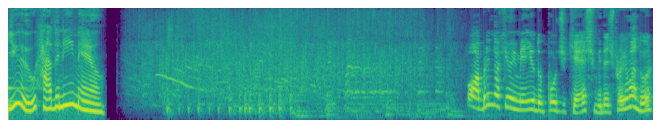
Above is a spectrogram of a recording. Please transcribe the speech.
You have an email. Bom, abrindo aqui o e-mail do podcast Vida de Programador,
